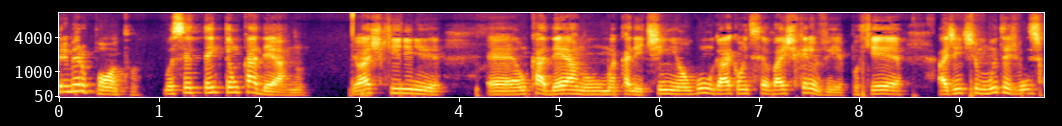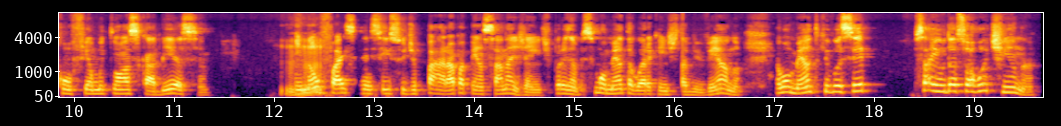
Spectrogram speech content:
Primeiro ponto, você tem que ter um caderno. Eu acho que é um caderno, uma canetinha, algum lugar onde você vai escrever, porque a gente muitas vezes confia muito na nossa cabeça Uhum. E não faz exercício de parar para pensar na gente. Por exemplo, esse momento agora que a gente está vivendo é o momento que você saiu da sua rotina.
